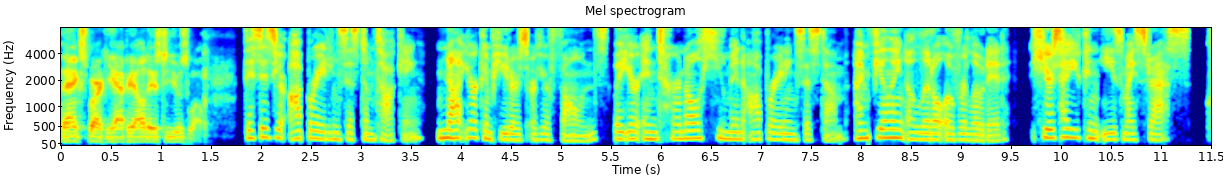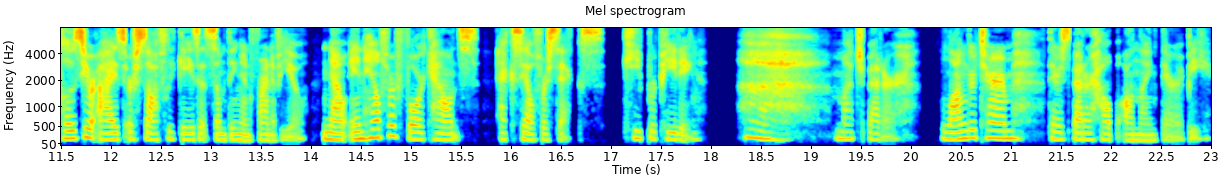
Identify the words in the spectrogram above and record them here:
Thanks, Sparky. Happy holidays to you as well. This is your operating system talking, not your computers or your phones, but your internal human operating system. I'm feeling a little overloaded. Here's how you can ease my stress. Close your eyes or softly gaze at something in front of you. Now inhale for four counts, exhale for six. Keep repeating. Much better. Longer term, there's BetterHelp Online Therapy.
